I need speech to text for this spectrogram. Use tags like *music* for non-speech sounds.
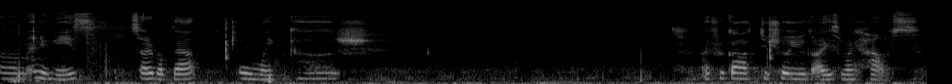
Um, anyways, sorry about that. Oh my gosh. I forgot to show you guys my house.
